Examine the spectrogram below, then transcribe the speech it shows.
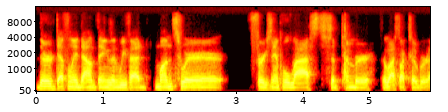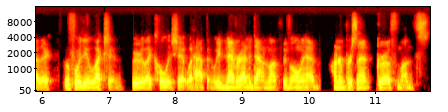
There are definitely down things, and we've had months where for example, last September or last October rather, before the election, we were like, holy shit, what happened? We'd never had a down month. We've only had 100% growth months.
